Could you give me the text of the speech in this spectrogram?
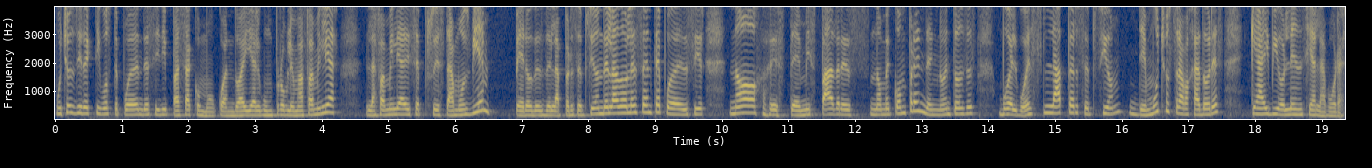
Muchos directivos te pueden decir y pasa como cuando hay algún problema familiar. La familia dice, pues estamos bien, pero desde la percepción del adolescente puede decir, no, este, mis padres no me comprenden, ¿no? Entonces, vuelvo, es la percepción de muchos trabajadores que hay violencia laboral.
